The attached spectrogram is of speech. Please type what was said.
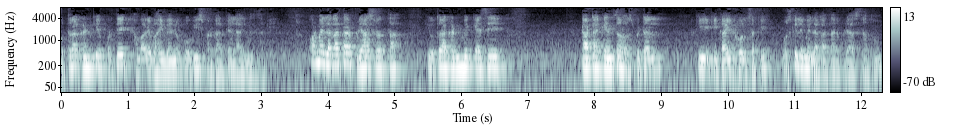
उत्तराखंड के प्रत्येक हमारे भाई बहनों को भी इस प्रकार का इलाज मिल सके। और मैं लगातार प्रयासरत था कि उत्तराखंड में कैसे टाटा कैंसर हॉस्पिटल की एक इकाई खोल सके, उसके लिए मैं लगातार प्रयासरत हूँ।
